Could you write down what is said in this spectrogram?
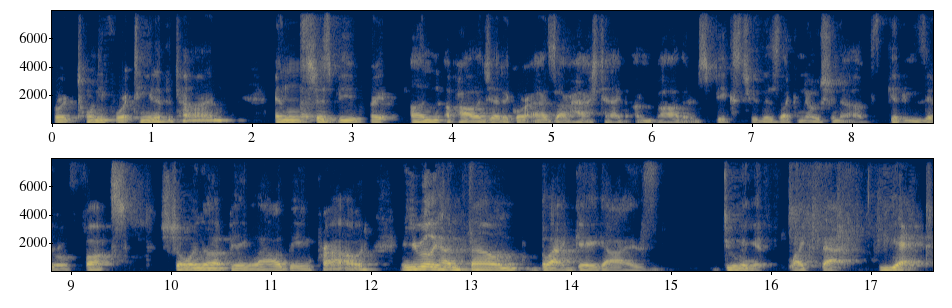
for 2014 at the time, and let's just be very unapologetic, or as our hashtag unbothered speaks to this like notion of giving zero fucks, showing up, being loud, being proud. And you really hadn't found black gay guys doing it like that yet,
